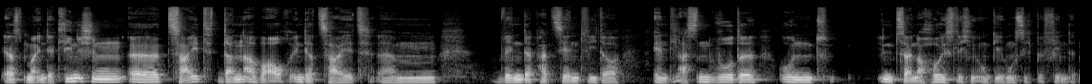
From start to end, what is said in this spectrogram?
Erstmal in der klinischen äh, Zeit, dann aber auch in der Zeit, ähm, wenn der Patient wieder entlassen wurde und in seiner häuslichen Umgebung sich befindet.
